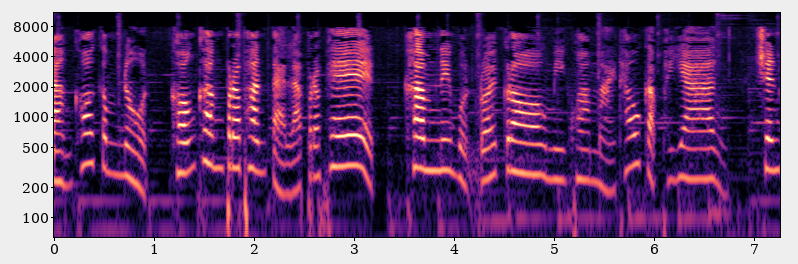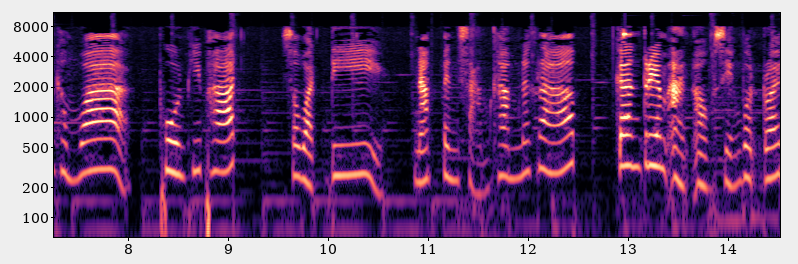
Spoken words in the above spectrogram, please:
ตามข้อกำหนดของคำประพันธ์แต่ละประเภท คำในบทร้อยกรองมีความหมายเท่ากับพยางค์เช่นคำว่า ภูนพิพัฒน์สวัสดี นับเป็นสามคำนะครับ การเตรียมอ่านออกเสียงบทร้อย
